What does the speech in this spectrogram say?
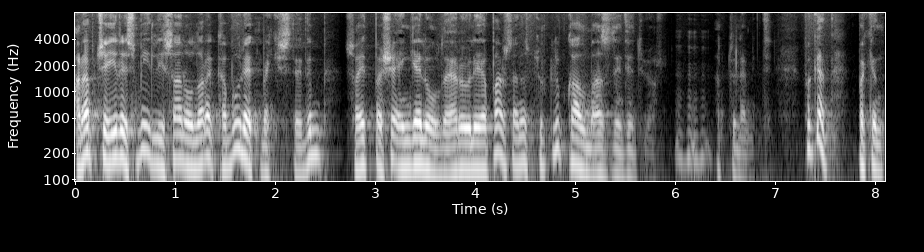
Arapçayı resmi lisan olarak kabul etmek istedim. Said Paşa engel oldu. Eğer öyle yaparsanız Türklük kalmaz dedi diyor Abdülhamit. Fakat bakın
